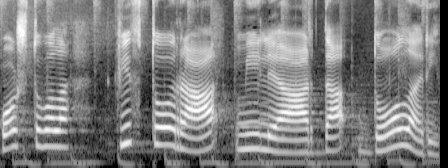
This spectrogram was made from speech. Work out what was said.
коштувало півтора мільярда доларів.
